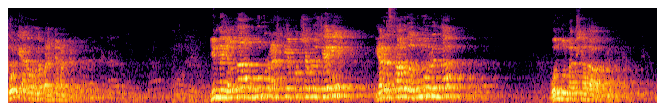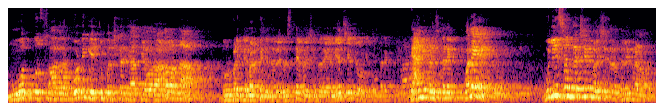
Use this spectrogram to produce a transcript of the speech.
ಕೋಟಿ ಹಣವನ್ನ ಬಳಕೆ ಮಾಡ್ತಾರೆ ಇನ್ನು ಎಲ್ಲ ಮೂರು ರಾಷ್ಟ್ರೀಯ ಪಕ್ಷಗಳು ಸೇರಿ ಎರಡ್ ಸಾವಿರದ ಹದಿಮೂರರಿಂದ ಒಂದು ಲಕ್ಷದ ಮೂವತ್ತು ಸಾವಿರ ಕೋಟಿಗೆ ಹೆಚ್ಚು ಪರಿಷ್ಠ ಜಾತಿಯವರ ಹಣವನ್ನ ದುರ್ಬಳಕೆ ಮಾಡ್ಕೊಂಡಿದ್ದಾರೆ, ರಸ್ತೆ ಬಳಸಿದ್ದಾರೆ, ಮೇಲ್ಸೇತುವೆ ಡ್ಯಾಮಿ ಬಳಸಿದ್ದಾರೆ, ಕೊನೆಗೆ ಹುಲಿ ಸಂರಕ್ಷಣೆ ಬಳಸಿದ್ದಾರೆ ದಲಿತರ ಹಣವನ್ನು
